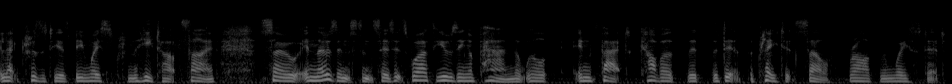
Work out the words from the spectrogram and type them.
electricity is being wasted from the heat outside. So in those instances, it's worth using a pan that will, in fact, cover the, the, the plate itself rather than waste it.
